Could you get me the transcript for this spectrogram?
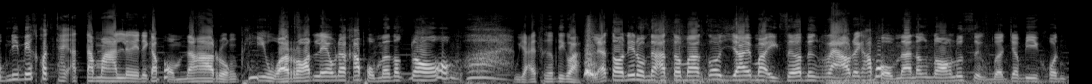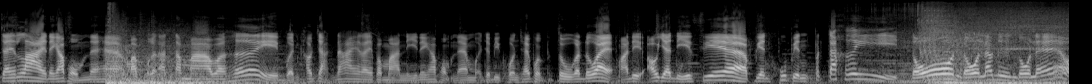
มนี่ไม่เข้าใจอัตมาเลยนะครับผมนะฮะหลวงพี่หัวร้อนแล้วนะครับผมนะน้องๆกูย้ายเซิร์ฟดีกว่า และตอนนี้ผมนะอัตมาก็ย้ายมาอีกเซิร์ฟหนึ่งแล้วนะครับผมนะน้องๆรู้สึกเหมือนจะมีคนใจร้ายนะครับผมนะฮะมาเปิดอัตมาว่าเฮ้ยเหมือนเขาจักได้อะไรประมาณนี้นะครับผมนะเหมือนจะมีคนใช้ผลประตูกันด้วยมาดิเอาอย่าหนีเสียเปลี่ยนคู่เปลี่ยนปะจ้าเฮ้ยโดนโดนแล้วหนึ่งโดนแล้ว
